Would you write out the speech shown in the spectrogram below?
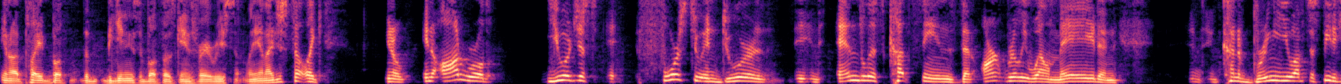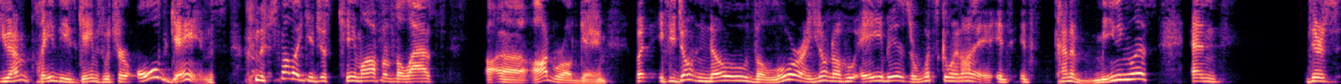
you know I played both the beginnings of both those games very recently and I just felt like you know in Oddworld you are just forced to endure endless cutscenes that aren't really well made and kind of bringing you up to speed if you haven't played these games which are old games it's not like you just came off of the last uh, Oddworld game but if you don't know the lore and you don't know who Abe is or what's going on, it, it's it's kind of meaningless. And there's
